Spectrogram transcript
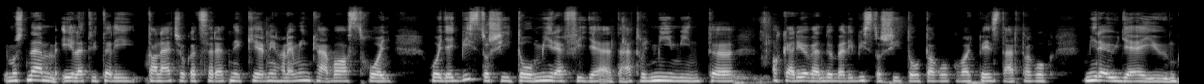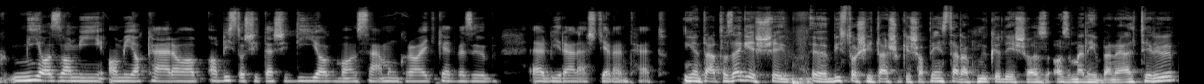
Én most nem életviteli tanácsokat szeretnék kérni, hanem inkább azt, hogy, hogy egy biztosító mire figyel, tehát hogy mi, mint akár jövendőbeli biztosító tagok vagy pénztártagok, mire ügyeljünk, mi az, ami, ami akár a, a biztosítási díjakban számunkra egy kedvezőbb elbírálást jelenthet. Igen, tehát az egészségbiztosítások és a pénztárak működése az, az merében eltérő.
